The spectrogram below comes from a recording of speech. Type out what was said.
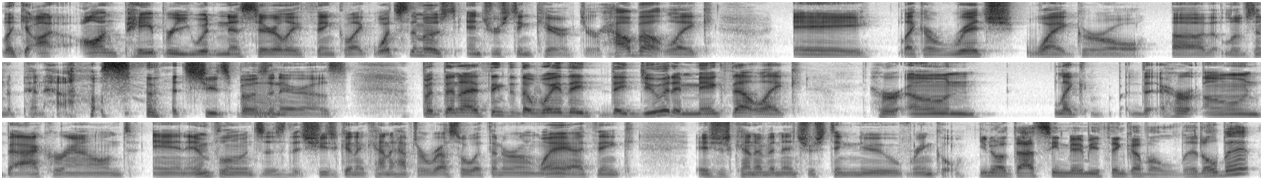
like on- paper you wouldn't necessarily think like what's the most interesting character how about like a like a rich white girl uh, that lives in a penthouse that shoots bows and arrows but then i think that the way they they do it and make that like her own like her own background and influences that she's going to kind of have to wrestle with in her own way i think is just kind of an interesting new wrinkle You know what that scene made me think of a little bit?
